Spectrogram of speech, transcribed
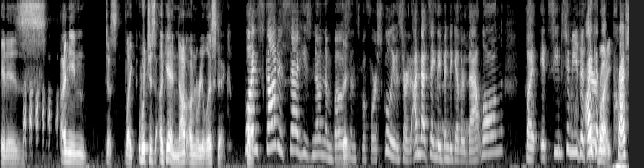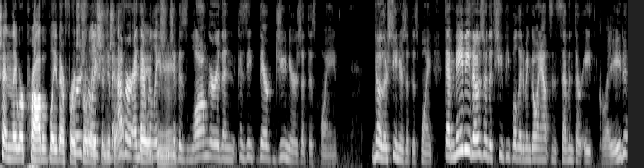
It is, I mean, just like which is again not unrealistic. Well, but- and Scott has said he's known them both They- since before school even started. I'm not saying they've been together that long, but it seems to me that I they're get Right. the impression they were probably their first, first relationship, relationship, ever, and They- that relationship mm-hmm. is longer than because they, they're juniors at this point. No, they're seniors at this point. That maybe those are the two people that have been going out since seventh or eighth grade.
